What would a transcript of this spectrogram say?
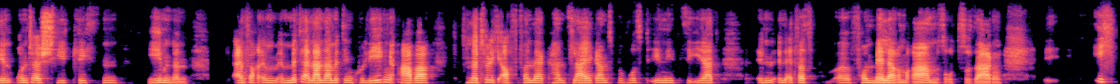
den unterschiedlichsten Ebenen. Einfach im, im Miteinander mit den Kollegen, aber natürlich auch von der Kanzlei ganz bewusst initiiert, in, in etwas äh, formellerem Rahmen sozusagen. Ich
